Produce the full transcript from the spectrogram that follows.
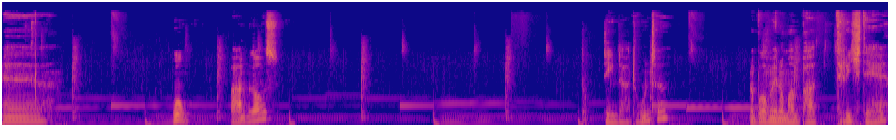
Äh... Oh, Baden raus. Den da drunter. Dann brauchen wir noch mal ein paar Trichter.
